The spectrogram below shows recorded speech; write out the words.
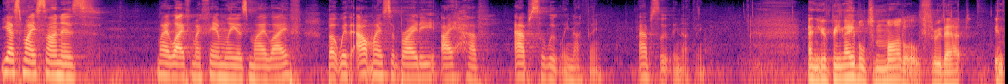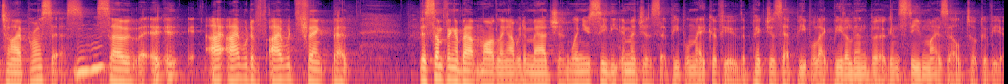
yes, my son is my life, my family is my life, but without my sobriety, I have absolutely nothing. Absolutely nothing. And you've been able to model through that entire process. Mm-hmm. So it, it, I, I, would have, I would think that there's something about modeling, I would imagine, when you see the images that people make of you, the pictures that people like Peter Lindbergh and Steven Meisel took of you,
